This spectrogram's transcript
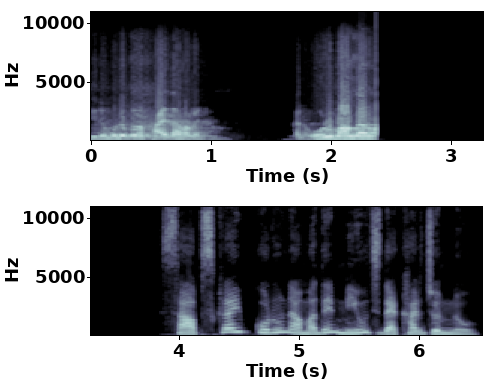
তৃণমূলের কোনো ফায়দা হবে না। কারণ ওলমালদার সাবস্ক্রাইব করুন আমাদের নিউজ দেখার জন্য।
